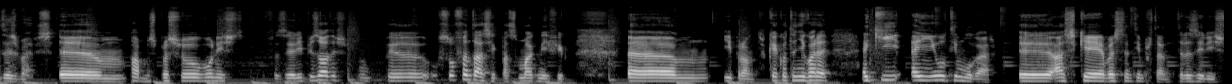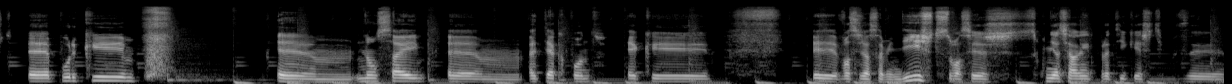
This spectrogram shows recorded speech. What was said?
das beiras. Um, ehm, pá, mas depois sou bom nisto. Fazer episódios. Uh, sou fantástico, passo magnífico. Um, ehm, e pronto, o que é que eu tenho agora aqui em último lugar? Uh, acho que é bastante importante trazer isto. Uh, porque um, não sei um, até que ponto é que uh, vocês já sabem disto, se vocês se conhecem alguém que pratica este tipo de,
